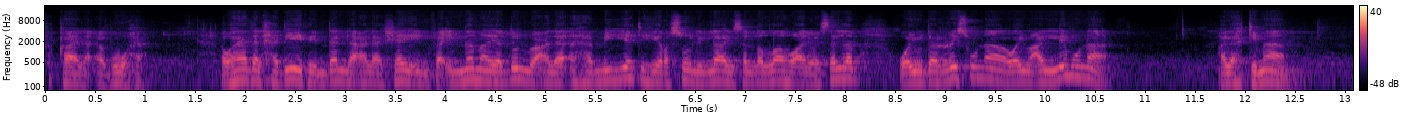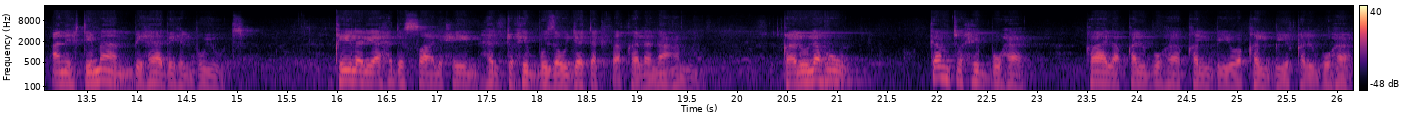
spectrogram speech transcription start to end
فقال أبوها وهذا الحديث إن دل على شيء فإنما يدل على أهميته رسول الله صلى الله عليه وسلم ويدرسنا ويعلمنا على اهتمام عن اهتمام بهذه البيوت. قيل لأحد الصالحين هل تحب زوجتك? فقال نعم. قالوا له كم تحبها؟ قال قلبها قلبي وقلبي قلبها.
